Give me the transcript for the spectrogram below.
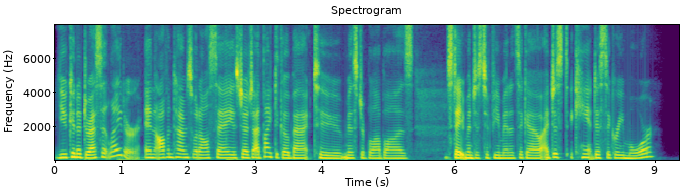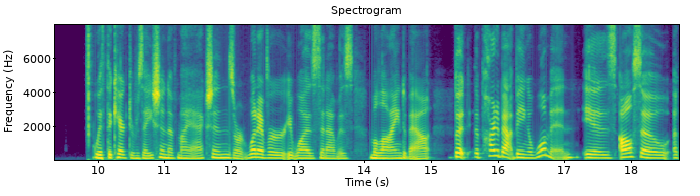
you can address it later. And oftentimes, what I'll say is, Judge, I'd like to go back to Mr. Blah Blah's statement just a few minutes ago. I just can't disagree more with the characterization of my actions or whatever it was that I was maligned about. But the part about being a woman is also a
